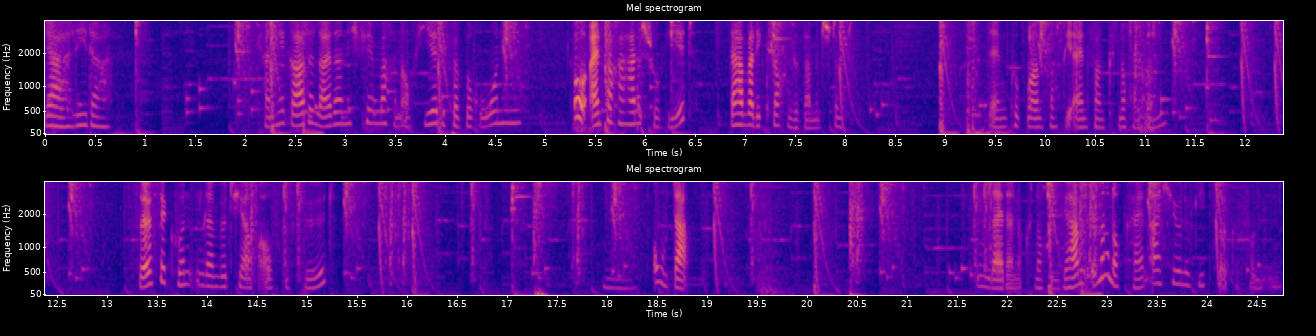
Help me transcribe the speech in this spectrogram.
Ja, Leder. Ich kann hier gerade leider nicht viel machen. Auch hier die Peperoni. Oh, einfacher Handschuh geht. Da haben wir die Knochen gesammelt, stimmt. Dann gucken wir uns noch die einfachen Knochen an. Zwölf Sekunden, dann wird hier auch aufgefüllt. Hm. Oh, da. Leider nur Knochen. Wir haben immer noch kein Archäologiezeug gefunden.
